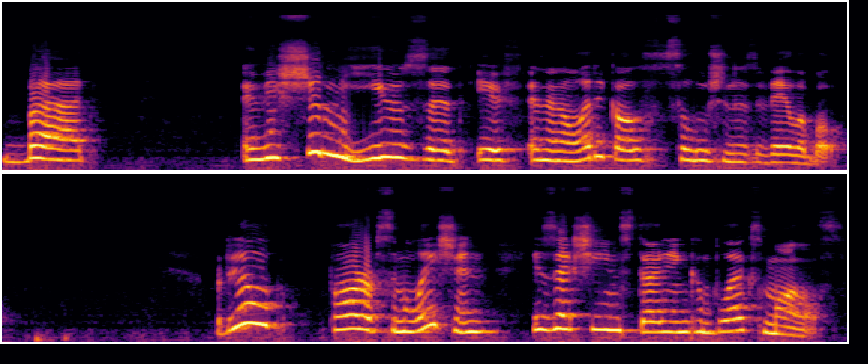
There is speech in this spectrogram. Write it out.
but we shouldn't use it if an analytical solution is available real part of simulation is actually in studying complex models.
